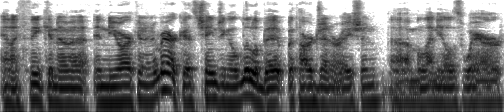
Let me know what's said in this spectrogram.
And I think in a, in New York and in America, it's changing a little bit with our generation, uh, millennials, where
